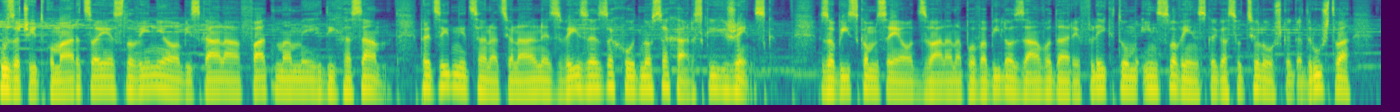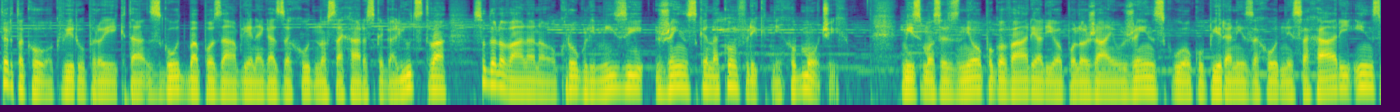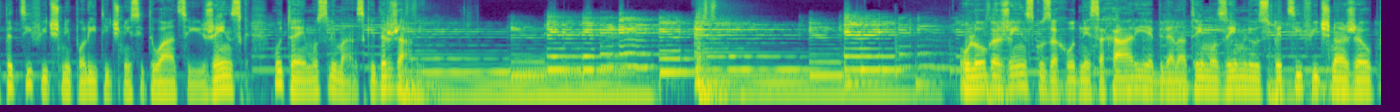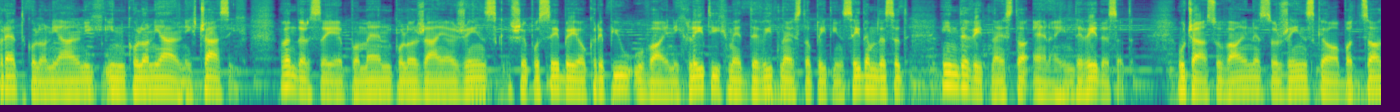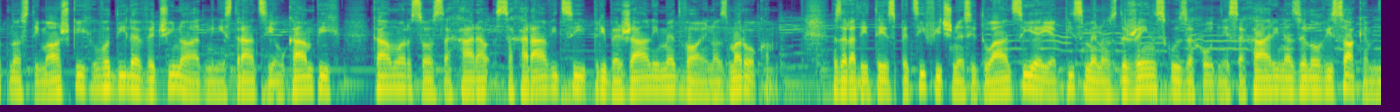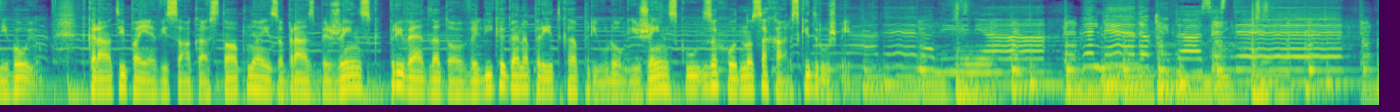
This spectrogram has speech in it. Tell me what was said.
V začetku marca je Slovenijo obiskala Fatma Mehdi Hassan, predsednica Nacionalne zveze zahodno-saharskih žensk. Z obiskom se je odzvala na povabilo Zavoda Reflektum in Slovenskega sociološkega društva ter tako v okviru projekta Zgodba pozabljenega zahodno-saharskega ljudstva sodelovala na okrogli mizi Ženske na konfliktnih območjih. Mi smo se z njo pogovarjali o položaju žensk v okupirani Zahodni Sahari in specifični politični situaciji žensk v tej muslimanski državi. Vloga žensk v Zahodni Sahari je bila na tem ozemlju specifična že v predkolonialnih in kolonialnih časih, vendar se je pomen položaja žensk še posebej okrepil v vojnih letih med 1975 in 1991. V času vojne so ženske ob odsotnosti moških vodile večino administracije v kampih, kamor so Sahara, Saharavici pribežali med vojno z Marokom. Zaradi te specifične situacije je pismenost žensk v Zahodni Sahari na zelo visokem nivoju. Hkrati pa je visoka stopnja izobrazbe žensk privedla do velikega napredka pri vlogi žensk v zahodno-saharski družbi.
